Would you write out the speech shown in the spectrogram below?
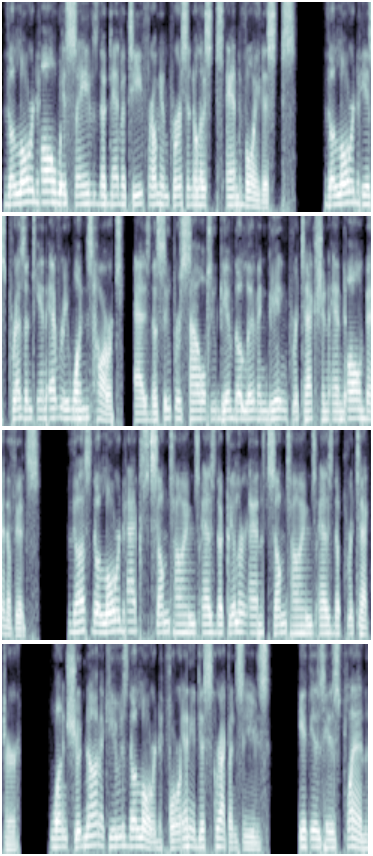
The Lord always saves the devotee from impersonalists and voidists. The Lord is present in everyone's heart, as the super soul to give the living being protection and all benefits. Thus the Lord acts sometimes as the killer and sometimes as the protector. One should not accuse the Lord for any discrepancies. It is His plan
